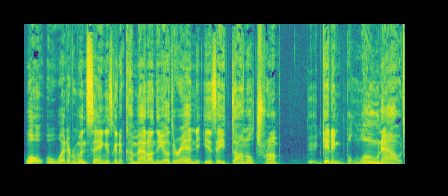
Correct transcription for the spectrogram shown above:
Well, what everyone's saying is going to come out on the other end is a Donald Trump getting blown out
